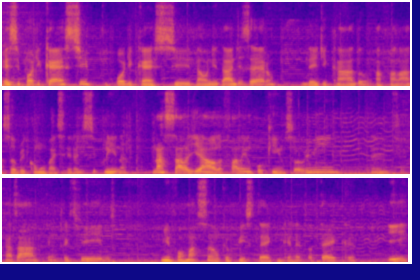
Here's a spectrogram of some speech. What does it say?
Esse podcast, podcast da Unidade Zero, dedicado a falar sobre como vai ser a disciplina. Na sala de aula falei um pouquinho sobre mim, né? sou casado, tenho três filhos, minha formação, que eu fiz técnica eletrotécnica e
